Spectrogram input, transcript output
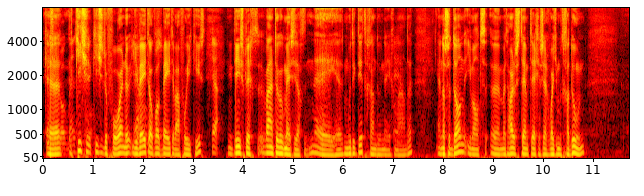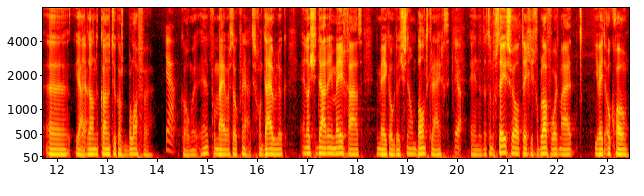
Kiezen er eh, ook mensen kies, je, voor. kies je ervoor. En de- je weet ook wat beter waarvoor je kiest. Ja. In die dienstplicht waren natuurlijk ook mensen die dachten, nee, moet ik dit gaan doen negen Ja. maanden? En als er dan iemand eh, met harde stem tegen je zegt wat je moet gaan doen, eh, ja, Ja. dan kan het natuurlijk als blaffen Ja. komen. Hè. Voor mij was het ook van, ja, het is gewoon duidelijk. En als je daarin meegaat, dan merk je ook dat je snel een band krijgt. Ja. En dat er nog steeds wel tegen je geblaf wordt, maar je weet ook gewoon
